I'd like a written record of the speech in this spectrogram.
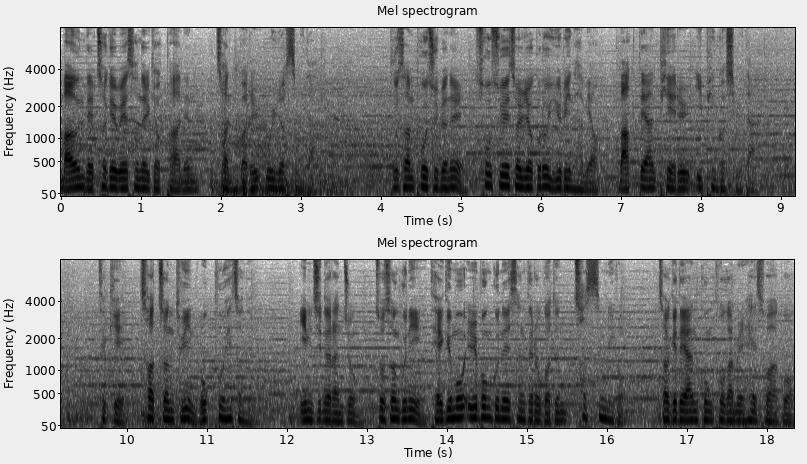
44척의 외선을 격파하는 전과를 올렸습니다. 부산포 주변을 소수의 전력으로 유린하며 막대한 피해를 입힌 것입니다. 특히 첫 전투인 옥포 해전은 임진왜란 중 조선군이 대규모 일본군을 상대로 거둔 첫 승리로 적에 대한 공포감을 해소하고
